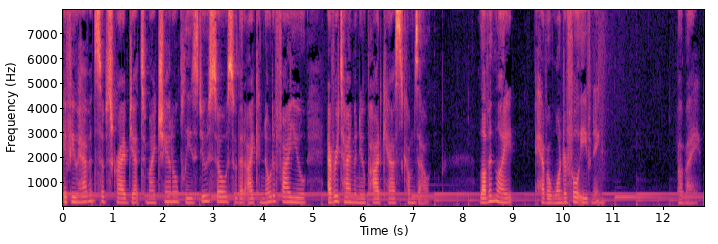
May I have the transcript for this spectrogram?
If you haven't subscribed yet to my channel, please do so so that I can notify you every time a new podcast comes out. Love and light. Have a wonderful evening. Bye bye.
